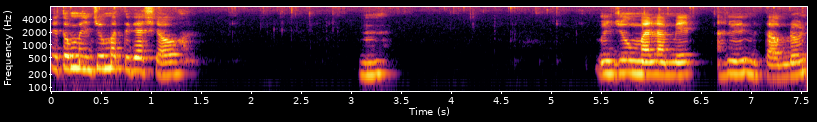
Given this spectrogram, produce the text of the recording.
Ito medyo matigas siya. Oh. Hmm. Medyo malamit. Ano yun? May tawag doon?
